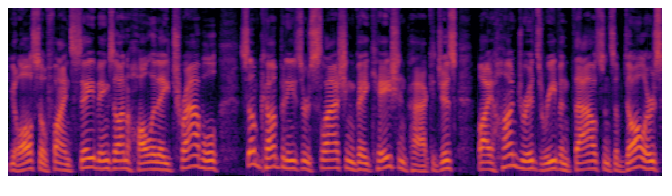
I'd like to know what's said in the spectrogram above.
You'll also find savings on holiday travel. Some companies are slashing vacation packages by hundreds or even thousands of dollars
